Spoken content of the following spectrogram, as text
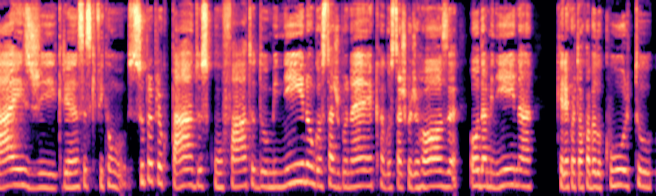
pais de crianças que ficam super preocupados com o fato do menino gostar de boneca, gostar de cor-de-rosa, ou da menina querer cortar o cabelo curto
